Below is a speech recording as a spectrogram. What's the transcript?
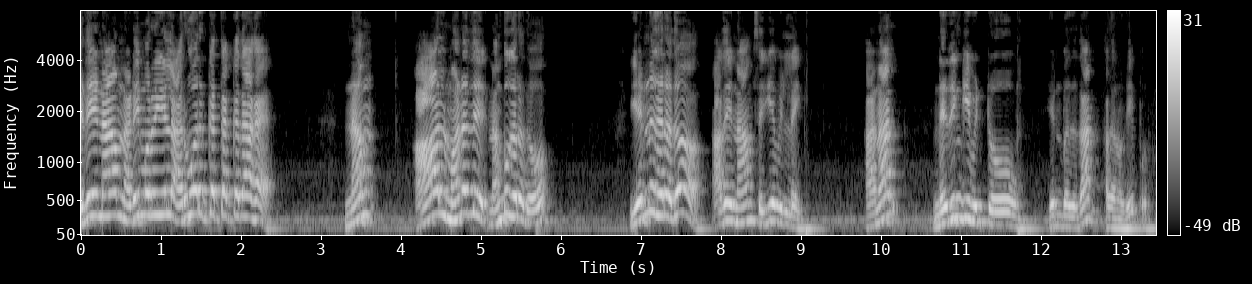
எதை நாம் நடைமுறையில் அருவறுக்கத்தக்கதாக நம் ஆள் மனது நம்புகிறதோ எண்ணுகிறதோ அதை நாம் செய்யவில்லை. ஆனால் நெருங்கிவிட்டோம் என்பதுதான் அதனுடைய பொருள்.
